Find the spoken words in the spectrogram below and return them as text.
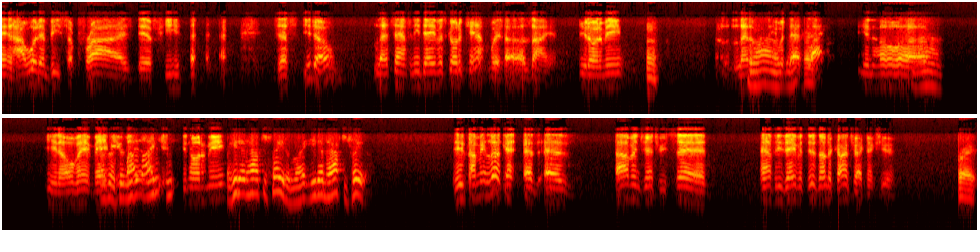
And I wouldn't be surprised if he just you know lets Anthony Davis go to camp with uh, Zion. You know what I mean? Hmm. Let him wow, see what that's like. You know, uh, wow. you know, maybe, maybe you might like he, it. You know what I mean? He didn't have to trade him, right? He didn't have to trade him. I mean, look, as as Alvin Gentry said, Anthony Davis is under contract next year. Right.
